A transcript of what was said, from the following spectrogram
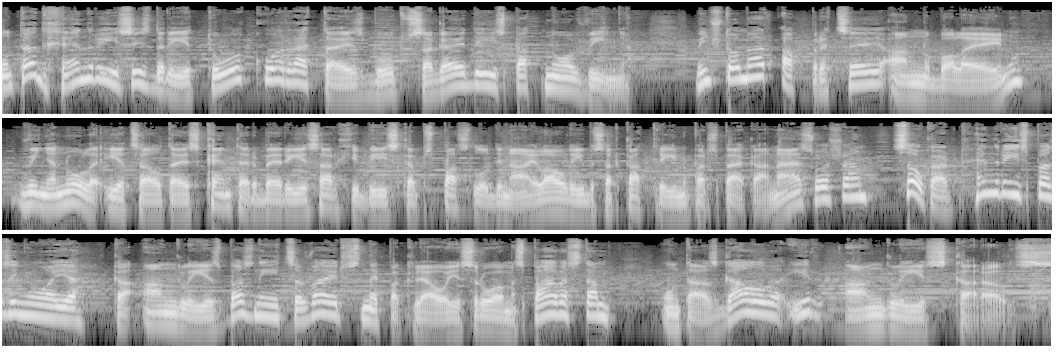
Un tad Henrijs izdarīja to, ko retais būtu sagaidījis pat no viņa. Viņš tomēr apprecēja Annu Bolēnu, viņa nulle ieceltais Kenterberijas arhibīskaps pasludināja laulības ar Katrīnu par spēkā nēsošām, savukārt Henrijs paziņoja, ka Anglijas baznīca vairs nepakļaujas Romas pāvestam, un tās galva ir Anglijas karalis.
